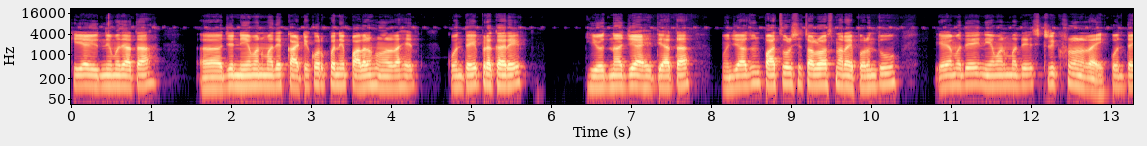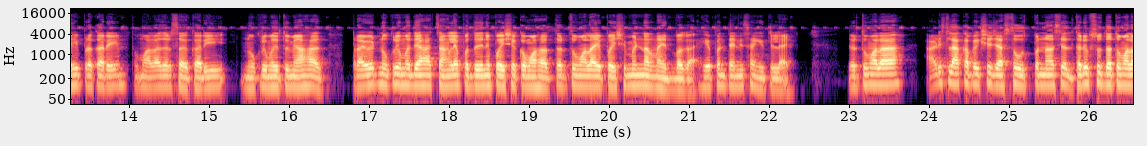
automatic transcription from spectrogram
की या योजनेमध्ये आता जे नियमांमध्ये काटेकोरपणे पालन होणार आहेत कोणत्याही प्रकारे ही योजना जी आहे ती आता म्हणजे अजून पाच वर्ष चालू असणार आहे परंतु यामध्ये नियमांमध्ये स्ट्रिक्ट होणार आहे. कोणत्याही प्रकारे तुम्हाला जर सरकारी नोकरीमध्ये तुम्ही आहात प्रायव्हेट नोकरीमध्ये हा चांगल्या पद्धतीने पैसे कमवतात तर तुम्हाला हे पैसे मिळणार नाहीत बघा. हे पण त्यांनी सांगितलेलं आहे. जर तुम्हाला अडीच लाखापेक्षा जास्त उत्पन्न असेल तरीसुद्धा तुम्हाला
